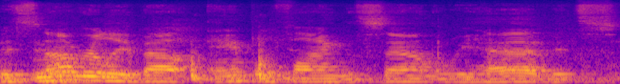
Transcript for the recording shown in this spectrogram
It's not really about amplifying the sound that we have, it's,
